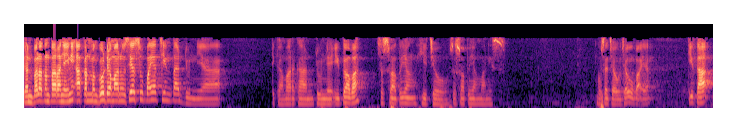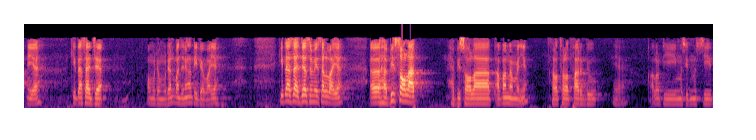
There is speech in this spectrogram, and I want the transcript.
dan bala tentaranya ini akan menggoda manusia supaya cinta dunia. Digambarkan dunia itu apa? Sesuatu yang hijau, sesuatu yang manis. Gak usah jauh-jauh Pak ya. Kita ya, kita saja. Oh, mudah-mudahan panjenengan tidak Pak ya. Kita saja semisal Pak ya, eh, habis sholat, habis sholat apa namanya? Sholat-sholat fardu ya kalau di masjid-masjid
